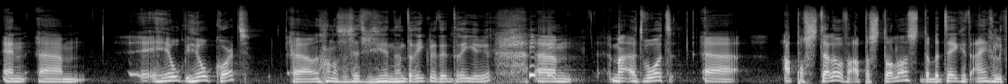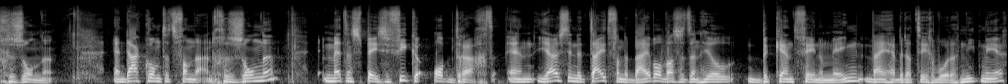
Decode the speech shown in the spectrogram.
En ehm, heel, heel kort, want anders zitten we hier na drie drie uur. Ehm, maar het woord eh apostello of apostolos, dat betekent eigenlijk gezonde. En daar komt het vandaan. Gezonde met een specifieke opdracht. En juist in de tijd van de Bijbel was het een heel bekend fenomeen. Wij hebben dat tegenwoordig niet meer.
